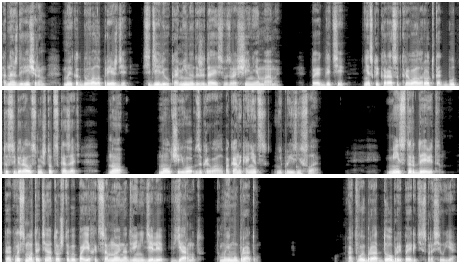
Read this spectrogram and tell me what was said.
Однажды вечером мы, как бывало прежде, сидели у камина, дожидаясь возвращения мамы. Пеггати несколько раз открывала рот, как будто собиралась мне что-то сказать, но молча его закрывала, пока, наконец, не произнесла. «Мистер Дэвид, как вы смотрите на то, чтобы поехать со мной на две недели в Ярмут, к моему брату?» «А твой брат добрый, Пегати?» – спросил я.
